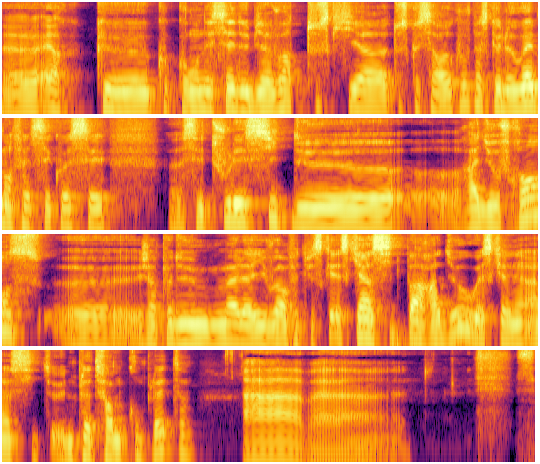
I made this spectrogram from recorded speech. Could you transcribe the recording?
Euh, alors que qu'on essaie de bien voir tout ce qu'il y a, tout ce que ça recouvre, parce que le web en fait c'est quoi? C'est euh, c'est tous les sites de Radio France. Euh, j'ai un peu de mal à y voir en fait. Est-ce qu'il y a un site par radio ou est-ce qu'il y a un site, une plateforme complète? Ah bah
